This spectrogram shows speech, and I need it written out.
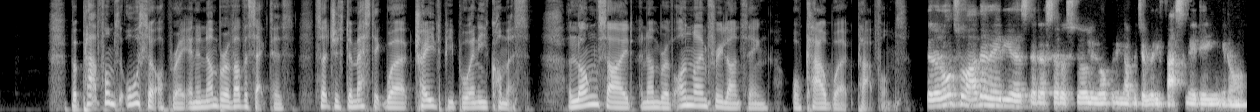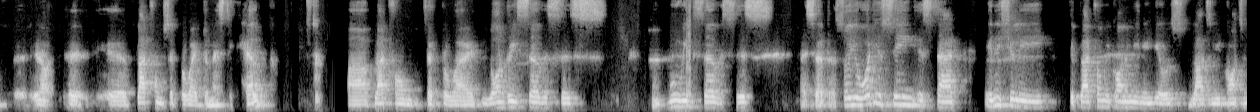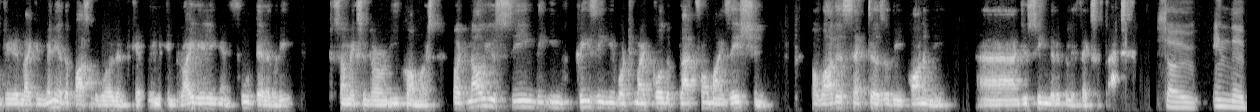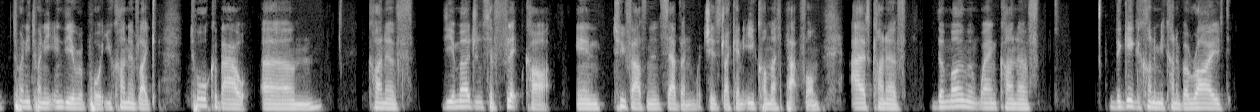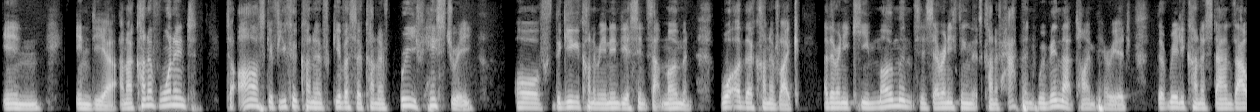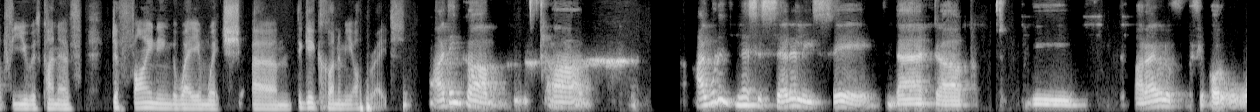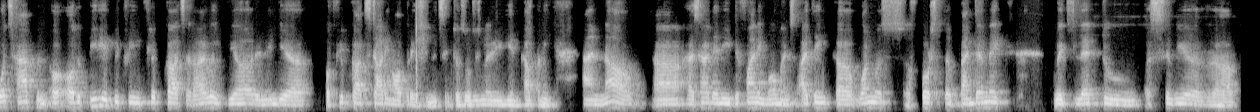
But platforms also operate in a number of other sectors, such as domestic work, tradespeople, and e commerce, alongside a number of online freelancing or cloud work platforms. There are also other areas that are sort of slowly opening up, which are very fascinating. You know, uh, you know, uh, uh, platforms that provide domestic help, uh, platforms that provide laundry services, moving services, etc. So you, what you're seeing is that initially the platform economy in India was largely concentrated, like in many other parts of the world, in, in, in ride-hailing and food delivery to some extent around e-commerce. But now you're seeing the increasing what you might call the platformization of other sectors of the economy, and you're seeing the ripple effects of that. So in the 2020 India report, you kind of like talk about um, kind of the emergence of Flipkart in 2007, which is like an e-commerce platform, as kind of the moment when kind of the gig economy kind of arrived in India. And I kind of wanted to ask if you could kind of give us a kind of brief history of the gig economy in India since that moment. What are the kind of like, are there any key moments? Is there anything that's kind of happened within that time period that really kind of stands out for you as kind of defining the way in which um, the gig economy operates? I think uh, uh, I wouldn't necessarily say that uh, the arrival of or what's happened or, or, the period between Flipkart's arrival here in India or Flipkart starting operations, it was originally an Indian company, and now uh, has had any defining moments. I think uh, one was, of course, the pandemic, which led to a severe uh,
